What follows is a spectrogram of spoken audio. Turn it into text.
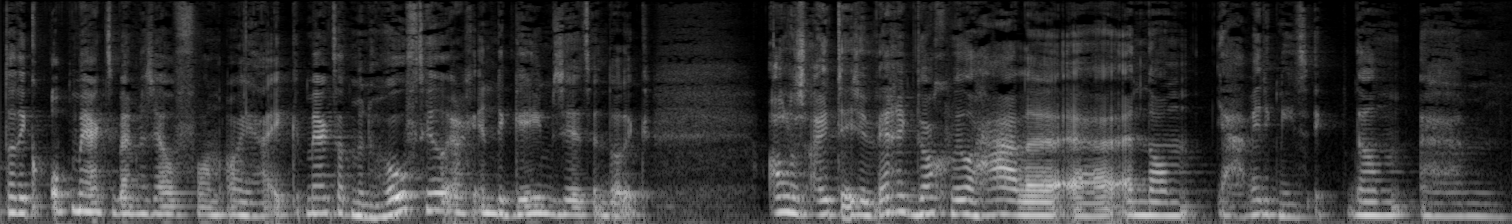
dat ik opmerkte bij mezelf van... oh ja, ik merk dat mijn hoofd heel erg in de game zit... en dat ik alles uit deze werkdag wil halen. Uh, en dan, ja, weet ik niet. Ik, dan... Um,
